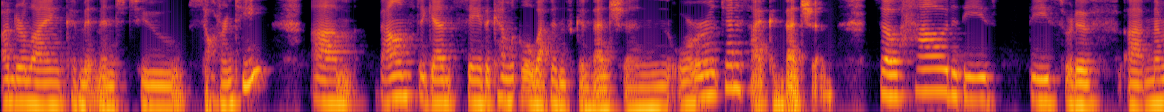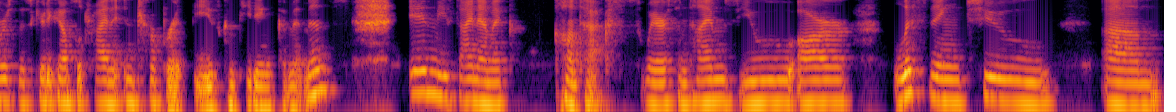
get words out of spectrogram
underlying commitment to sovereignty, um, balanced against, say, the Chemical Weapons Convention or Genocide Convention. So, how do these these sort of uh, members of the Security Council try and interpret these competing commitments in these dynamic contexts where sometimes you are listening to um,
